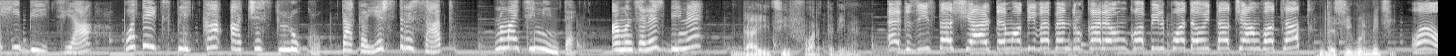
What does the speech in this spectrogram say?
inhibiția poate explica acest lucru Dacă ești stresat, nu mai ții minte Am înțeles bine? Da, îi ții foarte bine. Există și alte motive pentru care un copil poate uita ce a învățat? Desigur, biții. Wow!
